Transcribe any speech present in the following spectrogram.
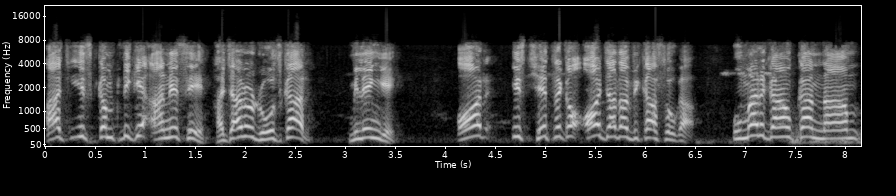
आज इस कंपनी के आने से हज़ारों रोज़गार मिलेंगे और इस क्षेत्र का और ज़्यादा विकास होगा। उमर गाँव का नाम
